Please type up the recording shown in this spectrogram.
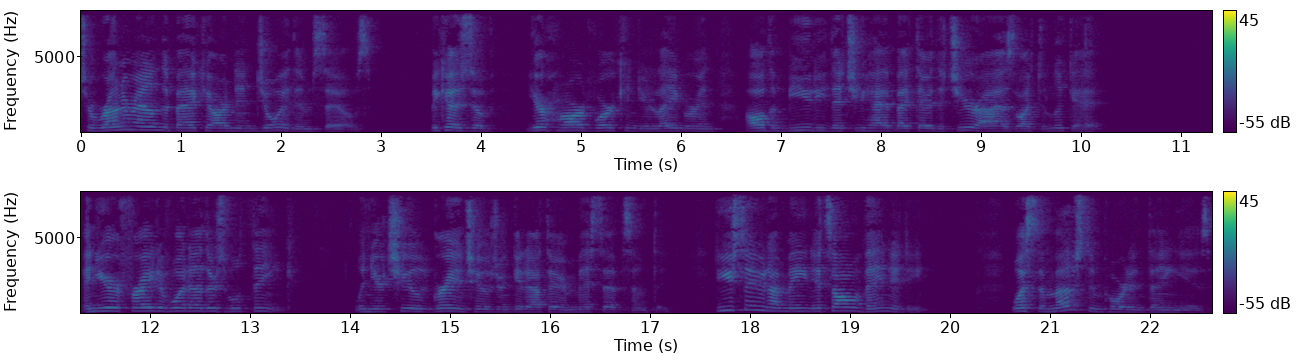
to run around the backyard and enjoy themselves because of your hard work and your labor and all the beauty that you have back there that your eyes like to look at. And you're afraid of what others will think when your child, grandchildren get out there and mess up something. Do you see what I mean? It's all vanity. What's the most important thing is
